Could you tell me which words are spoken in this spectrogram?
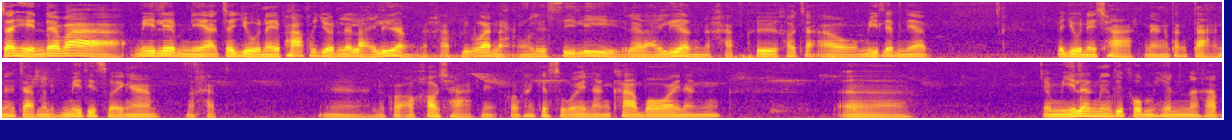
จะเห็นได้ว่ามีดเล่มนี้จะอยู่ในภาพยนตร์หลาย ๆ เรื่องนะครับ หรือว่าหนังหรือซีรีส์หลาย ๆ เรื่องนะครับ คือเขาจะเอามีดเล่มนี้ไปอยู่ในฉากหนังต่าง ๆ เนื่องจากมันเป็นมีดที่สวยงามนะครับแล้วก็เอาเข้าฉากเนี่ยค่อนข้างจะสวยหนังคาร์บอยหนังยังมีเรื่องหนึ่งที่ผมเห็นนะครับ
